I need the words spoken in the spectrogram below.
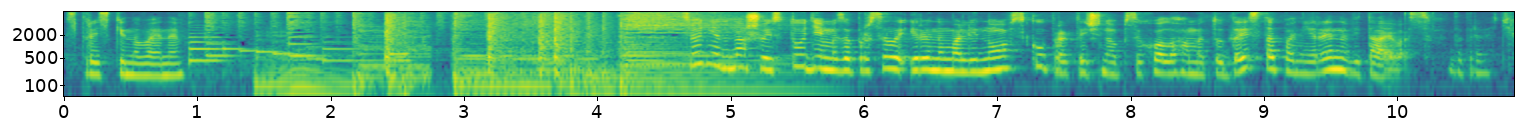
Стрийські новини. Сьогодні до нашої студії ми запросили Ірину Маліновську, практичного психолога-методиста. Пані Ірино, вітаю вас. Добрий вечір.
